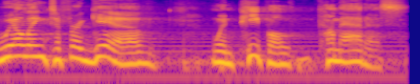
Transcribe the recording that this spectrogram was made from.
willing to forgive when people come at us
